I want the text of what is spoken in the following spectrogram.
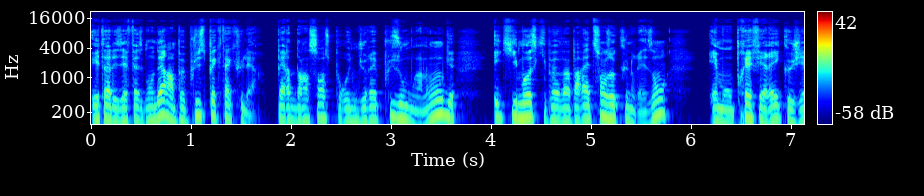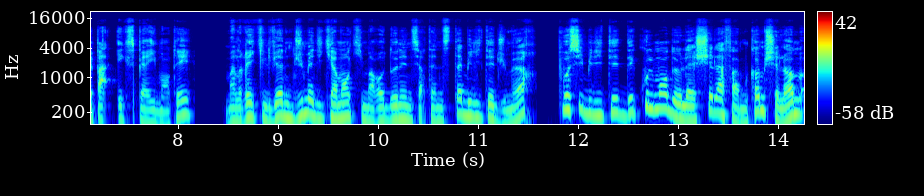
Et t'as des effets secondaires un peu plus spectaculaires, perte d'un sens pour une durée plus ou moins longue, échymoses qui peuvent apparaître sans aucune raison, et mon préféré que j'ai pas expérimenté, malgré qu'il vienne du médicament qui m'a redonné une certaine stabilité d'humeur, possibilité d'écoulement de lait chez la femme comme chez l'homme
